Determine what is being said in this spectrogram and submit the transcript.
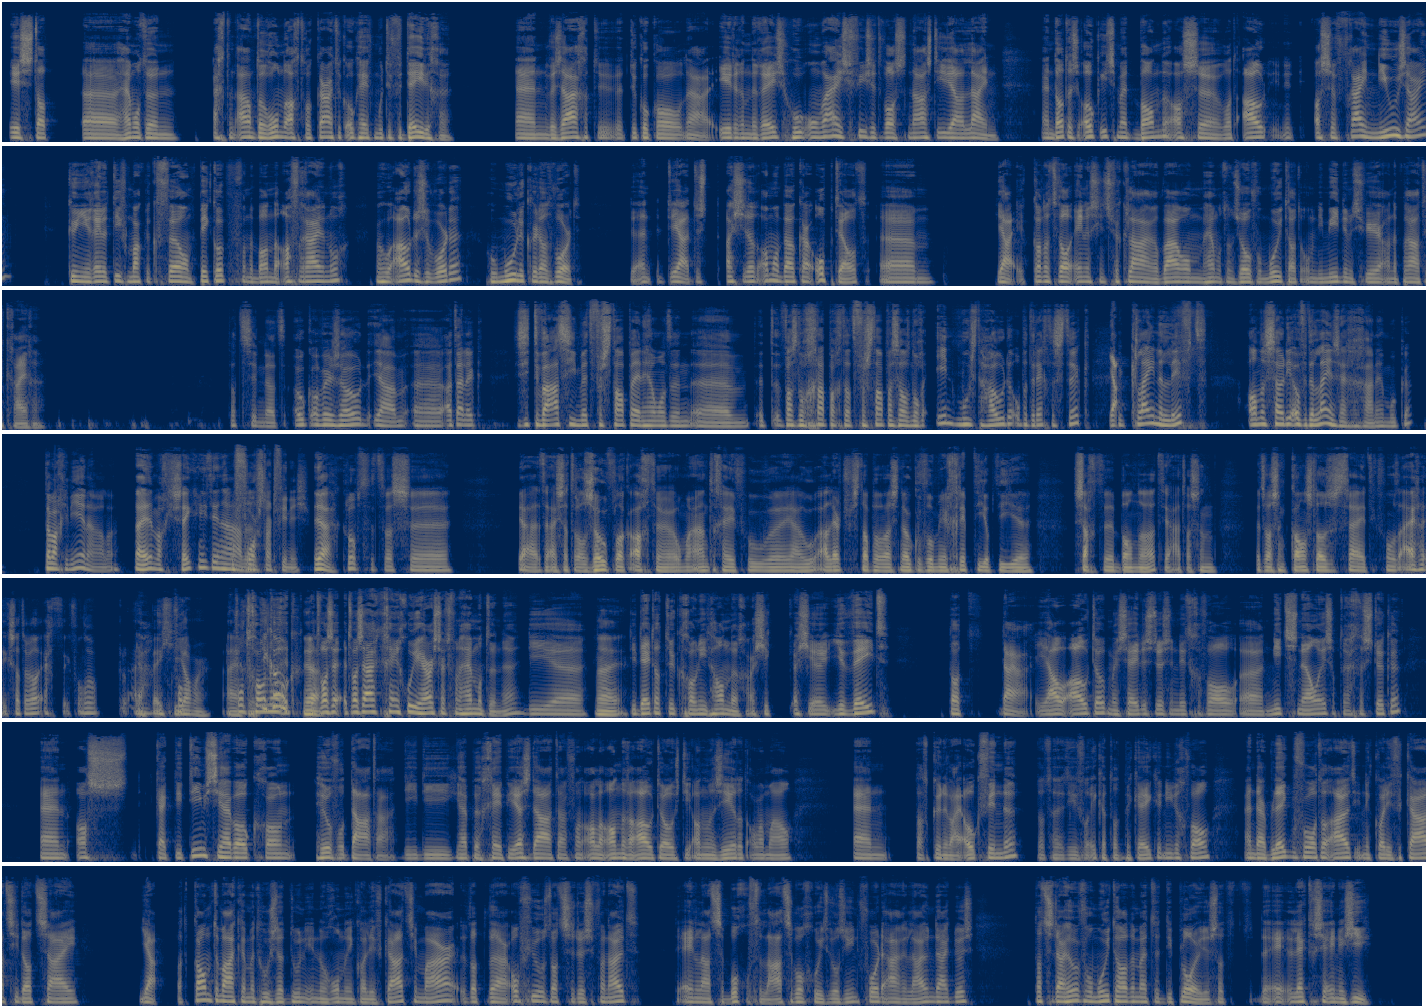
is dat eh, Hamilton echt een aantal ronden achter elkaar natuurlijk ook heeft moeten verdedigen. En we zagen het natuurlijk ook al nou, eerder in de race hoe onwijs vies het was naast de ideale lijn. En dat is ook iets met banden. Als ze, wat oud, als ze vrij nieuw zijn, kun je relatief makkelijk vuil en pick-up van de banden afrijden nog. Maar hoe ouder ze worden, hoe moeilijker dat wordt. En, ja, dus als je dat allemaal bij elkaar optelt, ehm, ja, ik kan het wel enigszins verklaren waarom Hamilton zoveel moeite had om die mediums weer aan de praat te krijgen. Dat is inderdaad ook alweer zo. Ja, eh, uiteindelijk de situatie met Verstappen en Hamilton. eh, het was nog grappig dat Verstappen zelfs nog in moest houden op het rechte stuk. Ja. Een kleine lift. Anders zou die over de lijn zijn gegaan, hè Moeke? Daar mag je niet inhalen. Nee, dat mag je zeker niet inhalen. voor start finish. Ja, klopt. Het was, eh, ja, het- hij zat er al zo vlak achter om maar aan te geven hoe, ja, hoe alert Verstappen was en ook hoeveel meer grip die op die zachte banden had. Ja, het was een, het was een kansloze strijd. Ik vond het eigenlijk, ik zat er wel echt, ik vond het wel een Ja, beetje vond- jammer. Ik vond eigenlijk. gewoon, Ik ook. Het, Ja. het, was, het was eigenlijk geen goede herstart van Hamilton. Hè? Die, eh, Nee. die deed dat natuurlijk gewoon niet handig. Als je, als je, je weet dat nou ja, jouw auto, Mercedes dus in dit geval, eh, niet snel is op de rechte stukken. En als, kijk, die teams die hebben ook gewoon heel veel data. Die, die hebben GPS-data van alle andere auto's, die analyseren dat allemaal. En dat kunnen wij ook vinden. Dat, in ieder geval, ik heb dat bekeken in ieder geval. En daar bleek bijvoorbeeld al uit in de kwalificatie dat zij, ja, dat kan te maken hebben met hoe ze dat doen in een ronde in kwalificatie. Maar wat daar opviel is dat ze dus vanuit de ene laatste bocht, of de laatste bocht, hoe je het wil zien, voor de Arie Luijendijk dus, dat ze daar heel veel moeite hadden met het deploy, dus dat, de e- elektrische energie.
